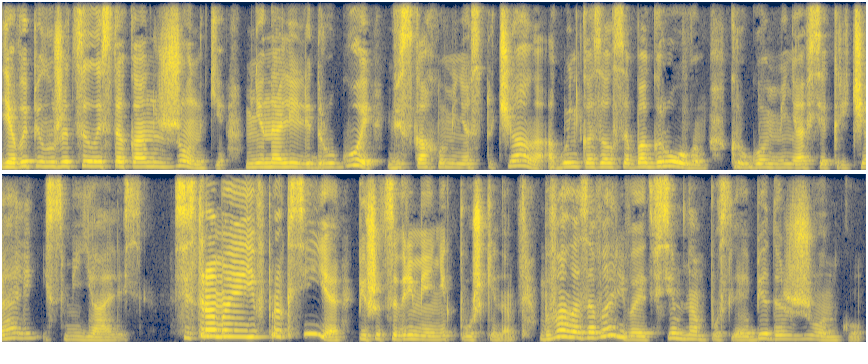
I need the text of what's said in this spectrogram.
Я выпил уже целый стакан жжонки, мне налили другой, в висках у меня стучало, огонь казался багровым, кругом меня все кричали и смеялись. Сестра моя Евпроксия, пишет современник Пушкина, бывало заваривает всем нам после обеда жжонку.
